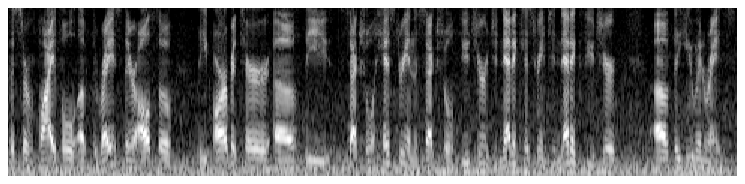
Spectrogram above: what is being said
the survival of the race. They're also the arbiter of the sexual history and the sexual future, genetic history and genetic future of the human race.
